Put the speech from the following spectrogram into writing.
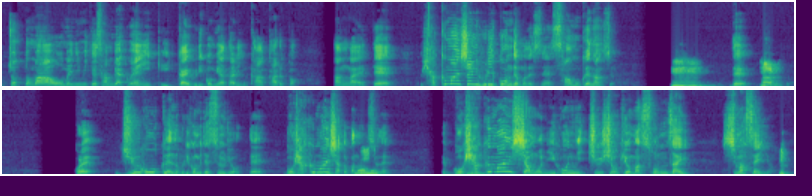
あ、ちょっとまあ、多めに見て300円1回振り込みあたりにかかると考えて、100万社に振り込んでもですね、3億円なんですよ。うんうん。で、なるほど。これ、15億円の振り込み手数料って500万社とかなんですよね。で500万社も日本に中小企業まず存在しませんようん。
